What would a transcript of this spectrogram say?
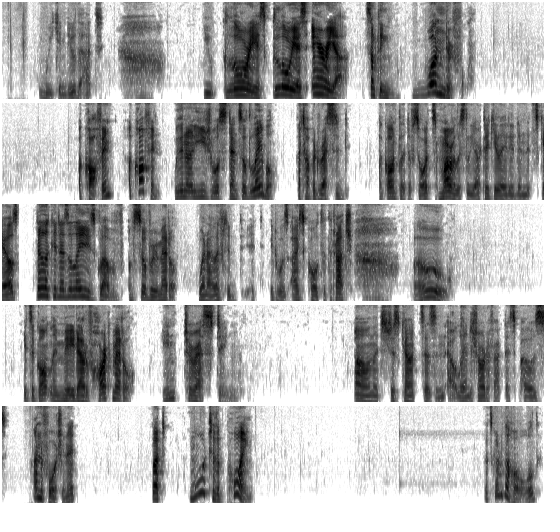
we can do that. You glorious, glorious area! Something wonderful! A coffin? A coffin, with an unusual stenciled label. Atop it rested a gauntlet of sorts, marvelously articulated in its scales, delicate as a lady's glove of silvery metal. When I lifted it, it was ice cold to the touch. Oh. It's a gauntlet made out of heart metal. Interesting. Oh, and that just counts as an outlandish artifact, I suppose. Unfortunate. But more to the point. Let's go to the hold.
